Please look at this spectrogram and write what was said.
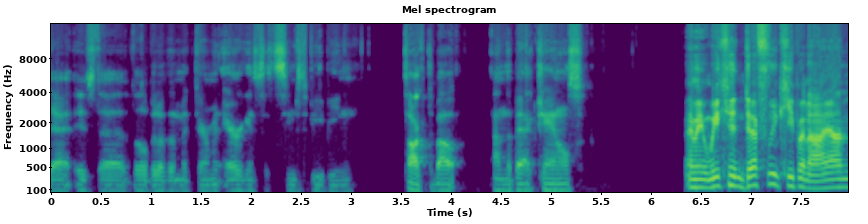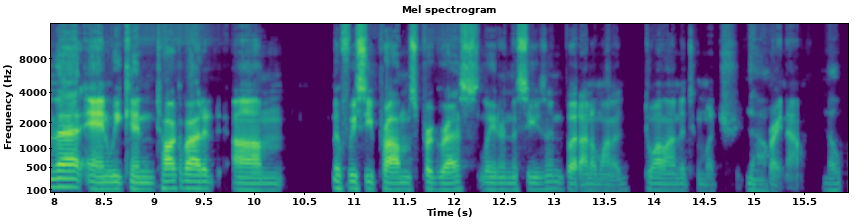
that is the little bit of the McDermott arrogance that seems to be being talked about on the back channels. I mean, we can definitely keep an eye on that, and we can talk about it um, if we see problems progress later in the season. But I don't want to dwell on it too much No. right now. Nope.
